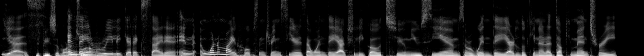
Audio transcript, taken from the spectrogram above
Yes. the piece of art and they well. really get excited. And one of my hopes and dreams here is that when they actually go to museums or when they are looking at a documentary,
